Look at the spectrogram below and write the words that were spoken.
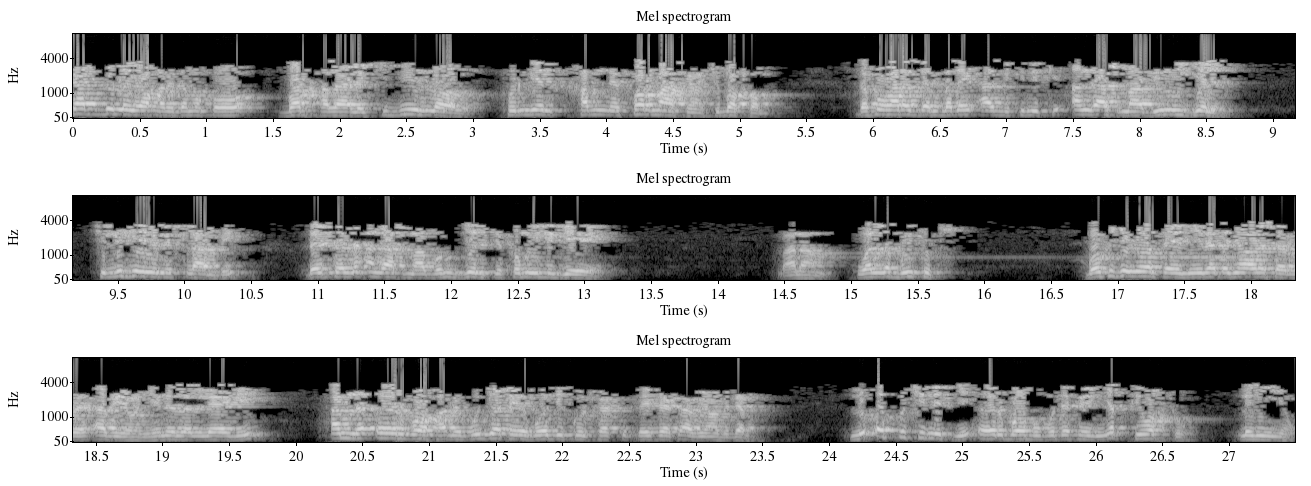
kàddu la yoo xam ne dama ko bor xalaale ci biir loolu pour ngeen xam ne formation ci boppam dafa war a dem ba day àgg ci nit ki engagement bi muy jël ci liggéeyu lislaam bi day toll ne engagement ba mu jël ci fa muy liggéeyee maanaam wala buy tukki boo fi jóge woon tey ñii ne dañoo réservé avion ñi ne la léegi am na heure boo xam ne bu jotee boo dikkul fekk day fekk avion bi dem lu ëpp ci nit ñi heure boobu bu defee ñetti waxtu la ñuy ñëw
